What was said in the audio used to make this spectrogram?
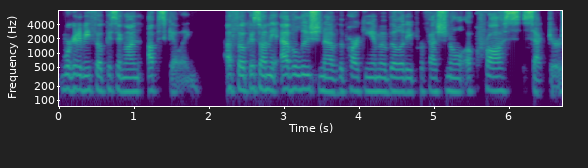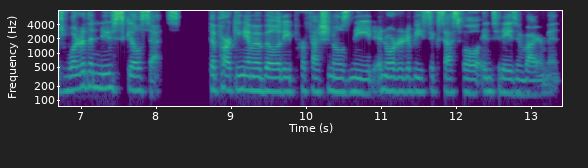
we're going to be focusing on upskilling, a focus on the evolution of the parking and mobility professional across sectors. What are the new skill sets the parking and mobility professionals need in order to be successful in today's environment?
